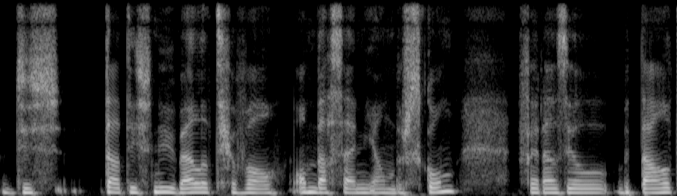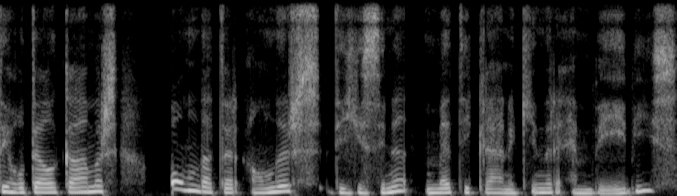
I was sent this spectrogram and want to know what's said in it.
Dus dat is nu wel het geval, omdat zij niet anders kon. Verazil betaalt die hotelkamers, omdat er anders die gezinnen met die kleine kinderen en baby's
